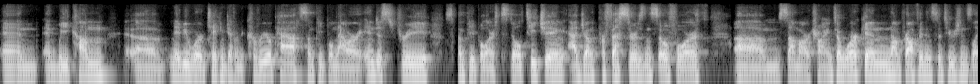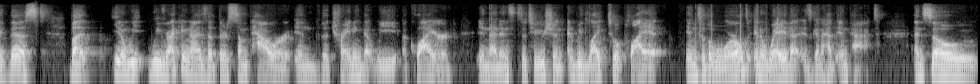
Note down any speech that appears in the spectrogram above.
and and we come. Uh, maybe we're taking different career paths. Some people now are industry. Some people are still teaching, adjunct professors, and so forth. Um, some are trying to work in nonprofit institutions like this. But you know, we we recognize that there's some power in the training that we acquired in that institution, and we'd like to apply it into the world in a way that is going to have impact. And so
